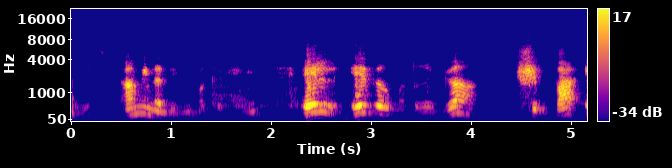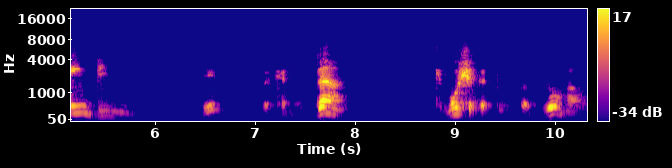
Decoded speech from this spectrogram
היציאה מן הדינים הקשים אל עבר מדרגה שבה אין דינים. כן? וכנודע, כמו שכתוב בזוהר,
